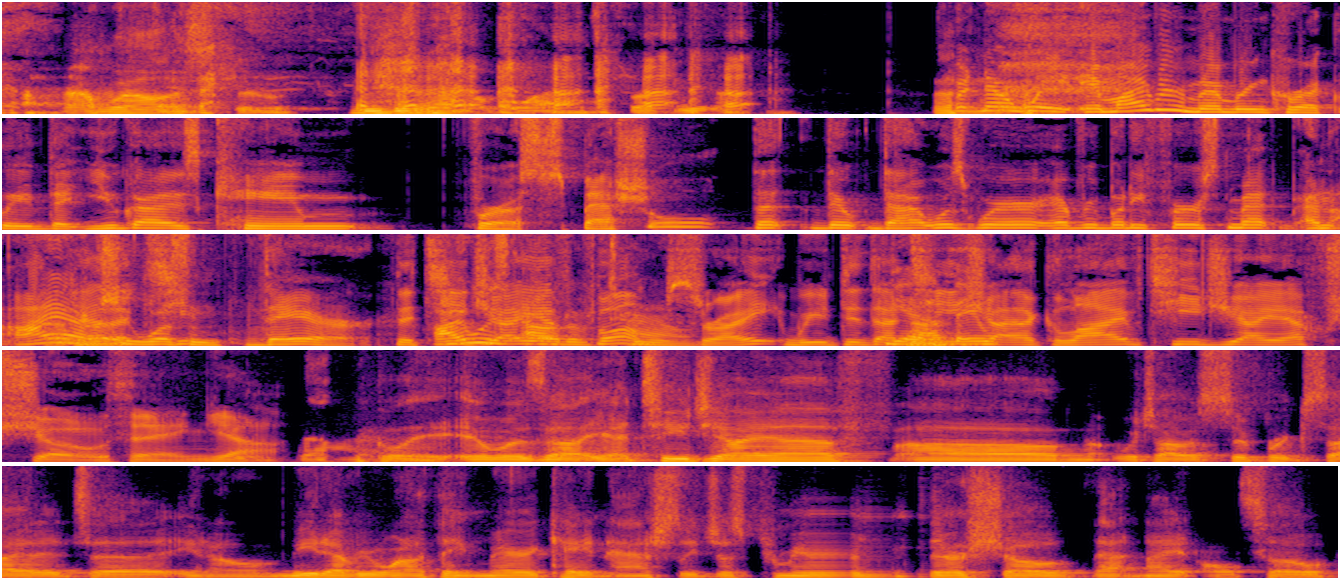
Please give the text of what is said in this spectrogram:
well, that's true. We did have a blast, but yeah. But now, wait, am I remembering correctly that you guys came for a special? That there, that was where everybody first met, and I actually the wasn't there. The I was out TGIF of bumps, town. right? We did that Yeah, TGI, they- like live TGIF show thing. Yeah. Exactly. It was uh yeah, TGIF, um, which I was super excited to, you know, meet everyone. I think Mary Kate and Ashley just premiered their show that night also.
